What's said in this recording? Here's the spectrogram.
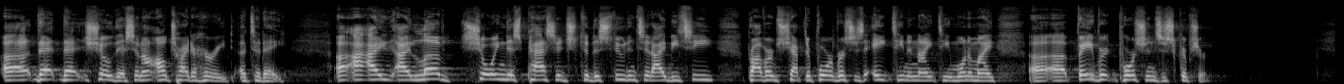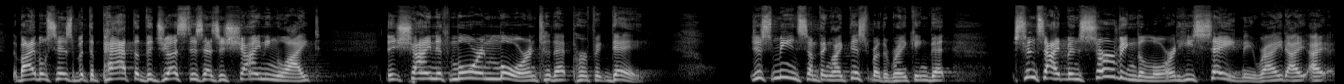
uh, that, that show this, and I'll, try to hurry uh, today. I, I love showing this passage to the students at IBC, Proverbs chapter 4, verses 18 and 19, one of my uh, uh, favorite portions of scripture. The Bible says, But the path of the just is as a shining light that shineth more and more unto that perfect day. Just means something like this, Brother Ranking, that since I've been serving the Lord, He saved me, right? I, I,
